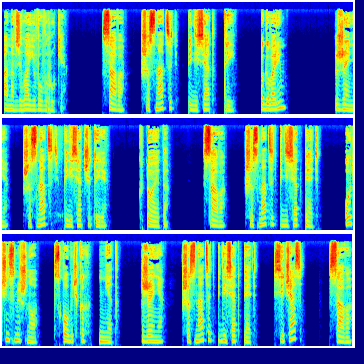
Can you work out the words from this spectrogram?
она взяла его в руки. Сава, 16.53. Поговорим? Женя, 16.54. Кто это? Сава, 16.55. Очень смешно. В скобочках нет. Женя, 16.55. Сейчас? Сава,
